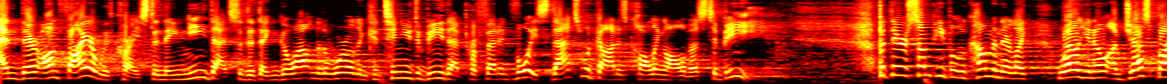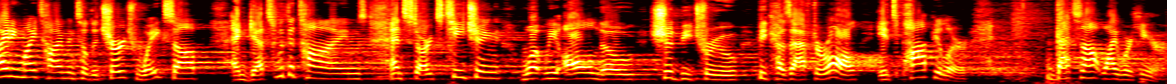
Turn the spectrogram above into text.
and they're on fire with Christ and they need that so that they can go out into the world and continue to be that prophetic voice. That's what God is calling all of us to be. But there are some people who come and they're like, well, you know, I'm just biding my time until the church wakes up and gets with the times and starts teaching what we all know should be true because after all, it's popular. That's not why we're here.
